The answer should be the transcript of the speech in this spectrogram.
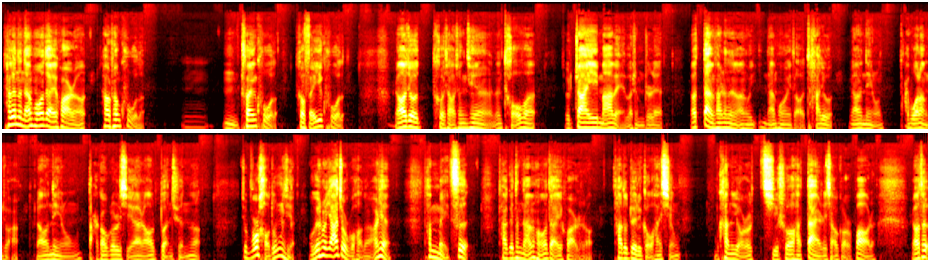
她跟她男朋友在一块儿的时候，她要穿裤子，嗯，嗯，穿一裤子，特肥一裤子，然后就特小清新，那头发就扎一马尾巴什么之类的。然后但凡是她男朋友男朋友一走，她就然后那种大波浪卷，然后那种大高跟鞋，然后短裙子，就不是好东西。我跟你说，丫就是不好东西。而且她每次她跟她男朋友在一块儿的时候，她都对这狗还行。我看她有时候骑车还带着这小狗抱着，然后她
